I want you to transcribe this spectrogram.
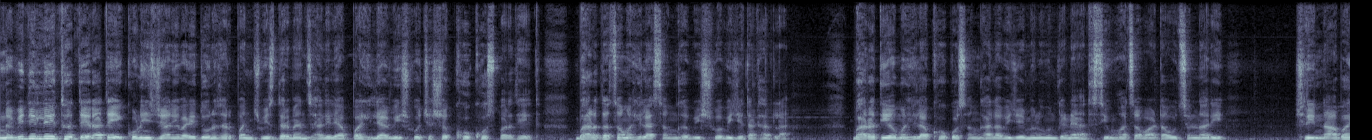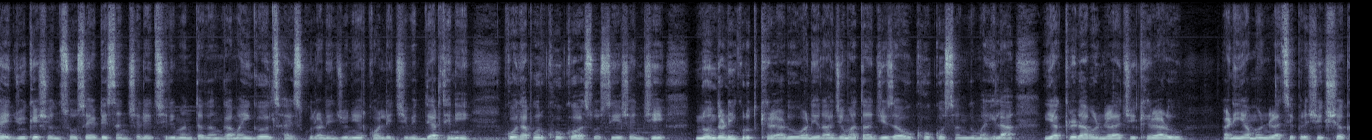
नवी दिल्ली इथं तेरा ते एकोणीस जानेवारी दोन हजार पंचवीस दरम्यान झालेल्या पहिल्या विश्वचषक खो खो स्पर्धेत भारताचा महिला संघ विश्वविजेता ठरला. भारतीय महिला खो खो संघाला विजय मिळवून देण्यात सिंहाचा वाटा उचलणारी श्री नाभा एज्युकेशन सोसायटी संचलित Shrimant Gangamai girls high school आणि ज्युनियर कॉलेजची विद्यार्थिनी कोल्हापूर खो खो असोसिएशनची नोंदणीकृत खेळाडू आणि राजमाता जिजाऊ खो खो संघ महिला या क्रीडा मंडळाची खेळाडू आणि या मंडळाचे प्रशिक्षक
